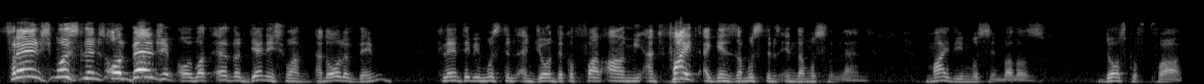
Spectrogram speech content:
French Muslims or Belgium or whatever Danish one, and all of them claim to be Muslims and join the Kuffar army and fight against the Muslims in the Muslim land. My dear Muslim brothers, those Kuffar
